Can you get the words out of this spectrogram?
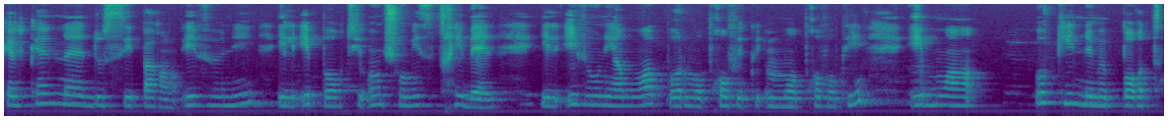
quelqu'un de ses parents est venu, il est porté une chemise très belle. Il est venu à moi pour me provoquer, me provoquer et moi, aucun ne me porte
